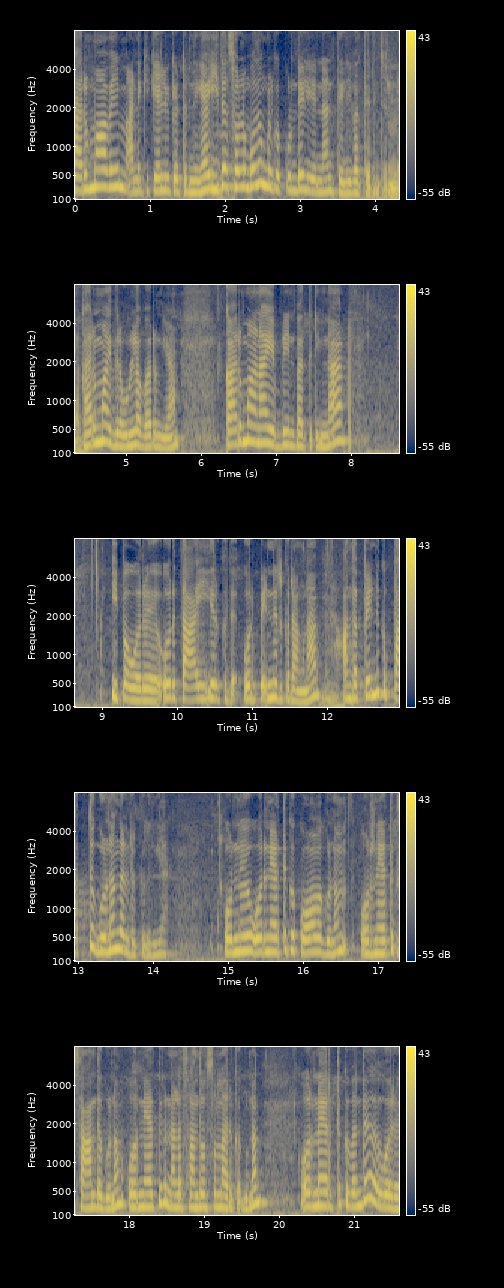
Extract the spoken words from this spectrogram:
கர்மாவையும் அன்னைக்கு கேள்வி கேட்டிருந்தீங்க. இதை சொல்லும்போது உங்களுக்கு குண்டலி என்னன்னு தெளிவாக தெரிஞ்சிருங்க. கர்மா இதில் உள்ளே வருங்க கர்மானா எப்படின்னு பார்த்துட்டிங்கன்னா இப்போ ஒரு ஒரு தாய் இருக்குது. ஒரு பெண் இருக்கிறாங்கன்னா அந்த பெண்ணுக்கு பத்து குணங்கள் இருக்குதுங்க ஒன்று ஒரு நேரத்துக்கு கோவ குணம் ஒரு நேரத்துக்கு சாந்த குணம் ஒரு நேரத்துக்கு நல்ல சந்தோஷமாக இருக்க குணம் ஒரு நேரத்துக்கு வந்து ஒரு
